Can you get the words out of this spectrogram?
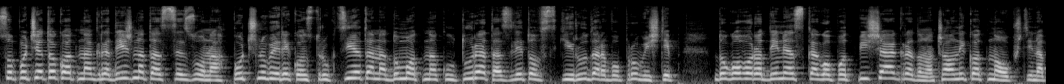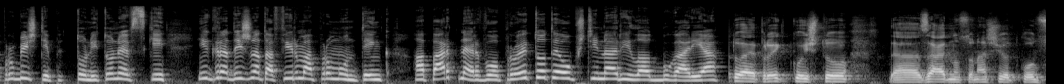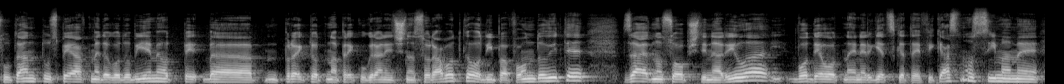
Со почетокот на градежната сезона почнува и реконструкцијата на Домот на културата Злетовски рудар во Пробиштип. Договорот денеска го подпишаа градоначалникот на општина Пробиштип Тони Тоневски и градежната фирма Промонтенг, а партнер во проектот е општина Рила од Бугарија. Тоа е проект кој што Да, заедно со нашиот консултант успеавме да го добиеме од проектот на прекугранична соработка од ИПА фондовите, заедно со општина Рила во делот на енергетската ефикасност имаме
